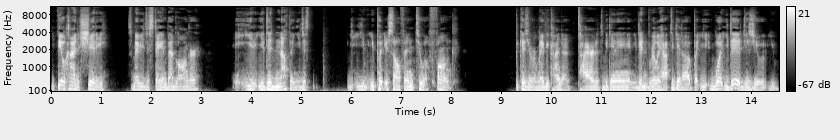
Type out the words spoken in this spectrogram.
You feel kind of shitty. So maybe you just stay in bed longer. You, you did nothing. You just, you, you put yourself into a funk because you were maybe kind of tired at the beginning and you didn't really have to get up. But you, what you did is you, you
